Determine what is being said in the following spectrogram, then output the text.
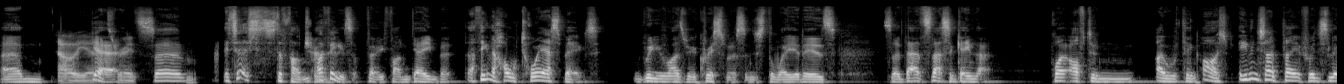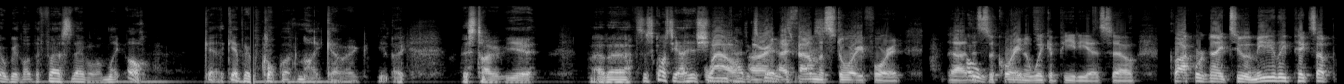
um, oh yeah, yeah, that's right. it's um, it's it's just a fun. Sure. I think it's a very fun game, but I think the whole toy aspect really reminds me of Christmas and just the way it is. So that's that's a game that quite often I would think, oh, even if I play it for just a little bit, like the first level, I'm like, oh, get get a bit of Clockwork Knight going, you know, this time of year. But uh, so Scotty, I assume Wow. had right. I found the story for it. Uh, this is Oh, according to Wikipedia. So, Clockwork Knight 2 immediately picks up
